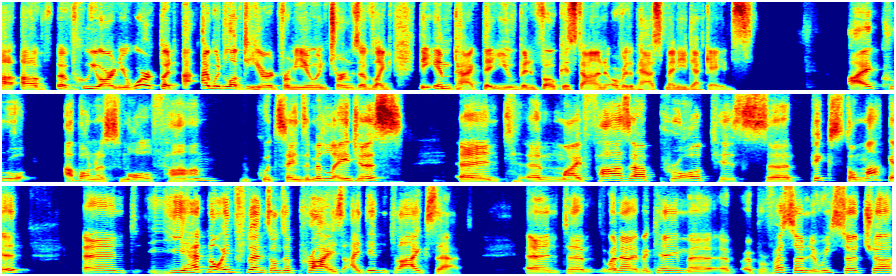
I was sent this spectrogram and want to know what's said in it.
uh, of of who you are in your work, but I would love to hear it from you in terms of like the impact that you've been focused on over the past many decades. I grew up on a small farm you could say in the Middle Ages. And uh, my father brought his uh, pigs to market and he had no influence on the price. I didn't like that. And uh, when I became a, a, professor and a researcher,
